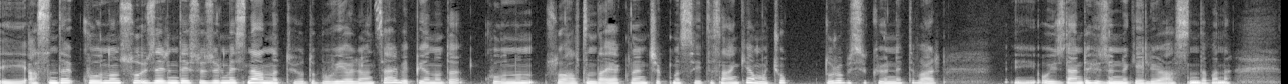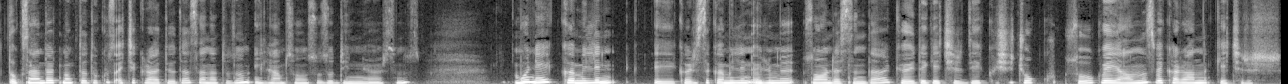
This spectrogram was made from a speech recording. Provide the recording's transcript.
E, aslında Ku'nun su üzerinde süzülmesini anlatıyordu bu violonsel ve piyanoda Ku'nun su altında ayaklarını çırpmasıydı sanki ama çok duru bir sükuneti var. E, o yüzden de hüzünlü geliyor aslında bana. 94.9 Açık Radyo'da Sanat Uzun İlham Sonsuz'u dinliyorsunuz. Monet, Camille'in e, karısı Camille'in ölümü sonrasında köyde geçirdiği kışı çok soğuk ve yalnız ve karanlık geçirir.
